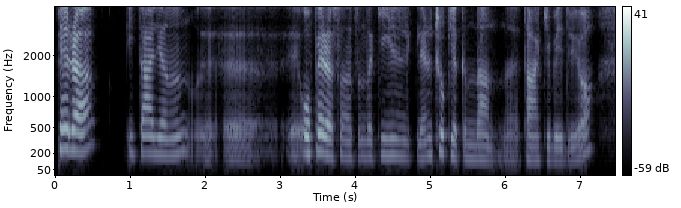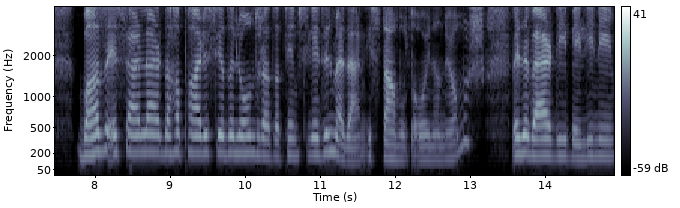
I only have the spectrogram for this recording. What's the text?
Pera İtalya'nın e, e, opera sanatındaki yeniliklerini çok yakından e, takip ediyor. Bazı eserler daha Paris ya da Londra'da temsil edilmeden İstanbul'da oynanıyormuş ve de Verdi, Bellini,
